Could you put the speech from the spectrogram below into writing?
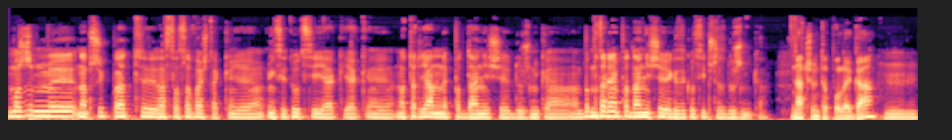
Możemy na przykład zastosować takie instytucje jak, jak notarialne poddanie się dłużnika, notarialne poddanie się egzekucji przez dłużnika. Na czym to polega? Hmm.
